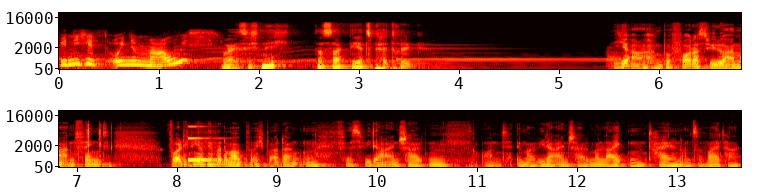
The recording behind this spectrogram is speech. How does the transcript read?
bin ich jetzt eine Maus? Weiß ich nicht, das sagt dir jetzt Patrick. Ja, bevor das Video einmal anfängt, wollte ich mich auf jeden Fall nochmal bei euch bedanken fürs Wiedereinschalten und immer wieder einschalten, mal liken, teilen und so weiter.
